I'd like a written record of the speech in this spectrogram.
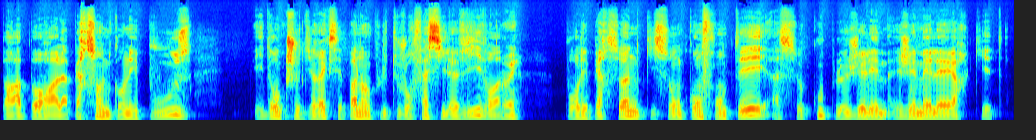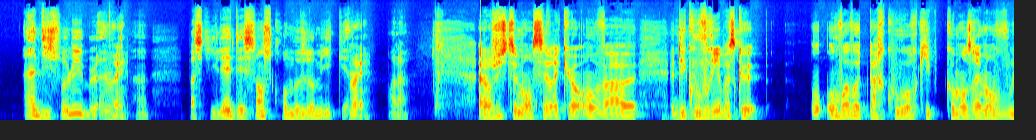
par rapport à la personne qu'on épouse. Et donc, je dirais que ce n'est pas non plus toujours facile à vivre pour les personnes qui sont confrontées à ce couple gémellaire qui est indissoluble, hein, parce qu'il est d'essence chromosomique. Voilà. Alors justement, c'est vrai qu'on va euh, découvrir parce que on, voit votre parcours qui commence vraiment, vous,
